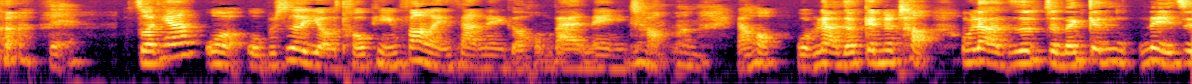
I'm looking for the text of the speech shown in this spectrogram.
对，昨天我我不是有投屏放了一下那个红白那一场嘛，嗯然后我们俩就跟着唱，我们俩就只能跟那一句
